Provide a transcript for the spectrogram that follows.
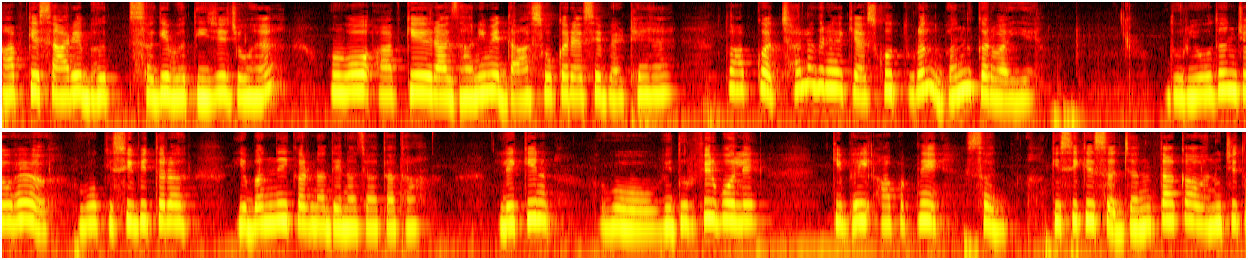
आपके सारे भत, सगे भतीजे जो हैं वो आपके राजधानी में दास होकर ऐसे बैठे हैं। तो आपको अच्छा लग रहा है क्या? इसको तुरंत बंद करवाइए। दुर्योधन जो है वो किसी भी तरह ये बंद नहीं करना देना चाहता था। लेकिन वो विदुर फिर बोले कि भाई आप अपने सज, किसी के सज्जनता का अनुचित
